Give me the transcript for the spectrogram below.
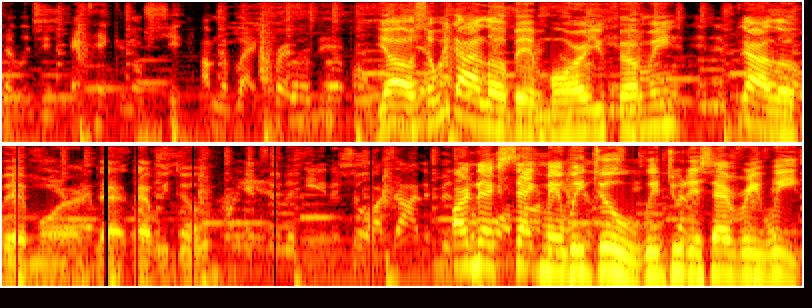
Intelligent, ain't taking no shit. I'm the black president. Yo, so we got a little bit more. You feel me? We got a little bit more that, that we do. Our next segment, we do. We do this every week.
